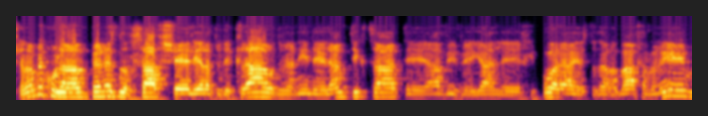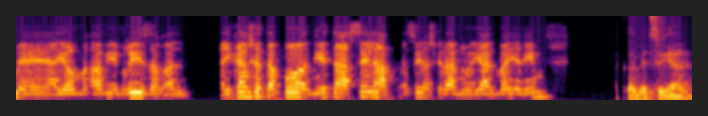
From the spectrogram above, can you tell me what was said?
שלום לכולם, פרק נוסף של יאללה to the cloud, ואני נעלמתי קצת, אה, אבי ואייל אה, חיפו עליי, אז תודה רבה חברים, אה, היום אבי הבריז, אבל העיקר שאתה פה, נהיית הסלע, הסלע שלנו, אייל, מה העניינים? הכל מצוין.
